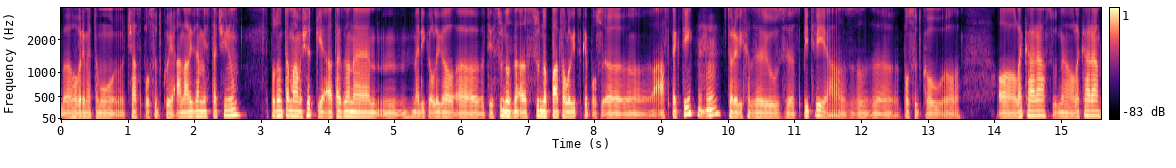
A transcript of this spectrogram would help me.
hovoríme tomu čas posudku je analýza miesta činu. Potom tam máme všetky tzv. medical legal, uh, tie súdno, súdno-patologické pos, uh, aspekty, uh-huh. ktoré vychádzajú z, z pitvy a z, z posudkov o, o lekára, súdneho lekára.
